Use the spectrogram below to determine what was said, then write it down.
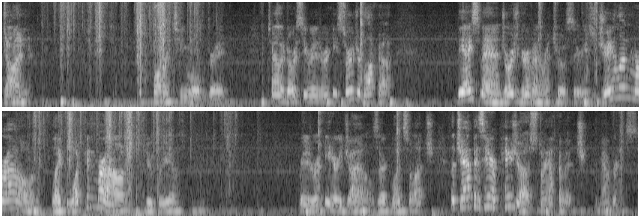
Dunn. Former T Wolves great. Tyler Dorsey, rated rookie. Serge Ibaka. The Iceman, George Gervin Retro Series. Jaylen Brown. Like, what can Brown do for you? Rated rookie, Harry Giles. Eric bled so much. The champ is here, Peja Stojakovic. Mavericks.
